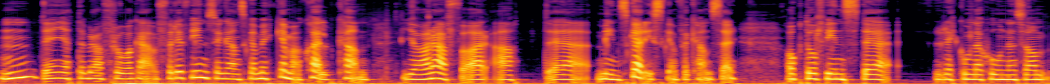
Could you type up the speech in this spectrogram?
Mm, det är en jättebra fråga, för det finns ju ganska mycket man själv kan göra för att eh, minska risken för cancer. Och då finns det rekommendationer som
